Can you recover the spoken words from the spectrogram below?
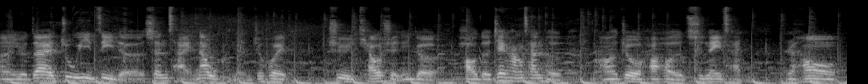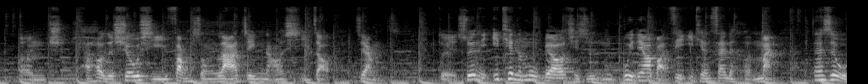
嗯有在注意自己的身材，那我可能就会去挑选一个好的健康餐盒，然后就好好的吃那一餐，然后。嗯，好好的休息、放松、拉筋，然后洗澡，这样子。对，所以你一天的目标，其实你不一定要把自己一天塞得很满。但是我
